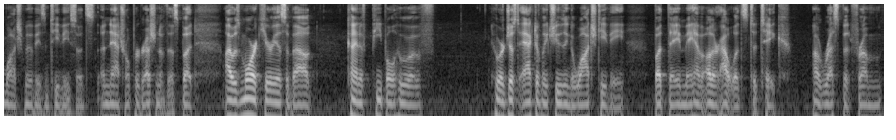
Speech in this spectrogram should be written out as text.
watched movies and TV, so it's a natural progression of this, but I was more curious about kind of people who have who are just actively choosing to watch TV, but they may have other outlets to take a respite from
